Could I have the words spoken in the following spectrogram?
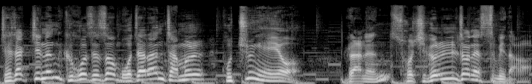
제작진은 그곳에서 모자란 잠을 보충해요. 라는 소식을 전했습니다.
